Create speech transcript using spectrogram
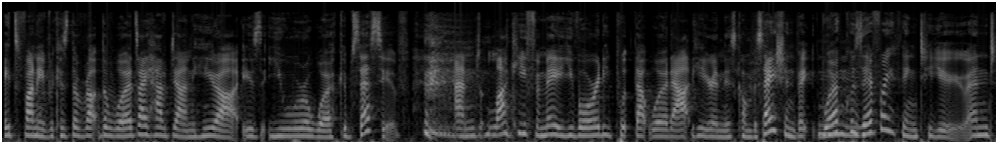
it's funny because the the words I have down here is you were a work obsessive, and lucky for me, you've already put that word out here in this conversation. But work mm. was everything to you, and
